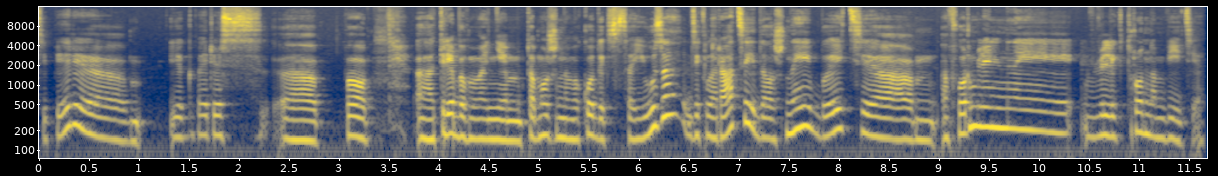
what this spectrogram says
теперь я говорю, с, по требованиям Таможенного кодекса Союза декларации должны быть оформлены в электронном виде.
